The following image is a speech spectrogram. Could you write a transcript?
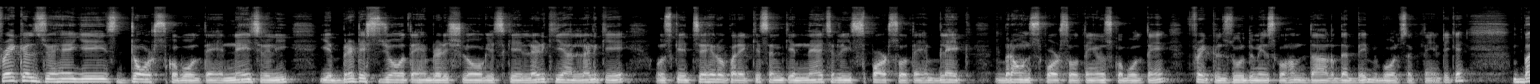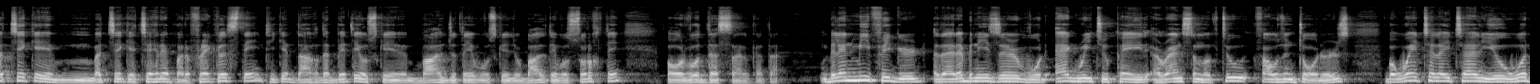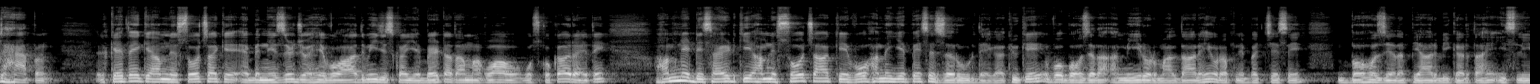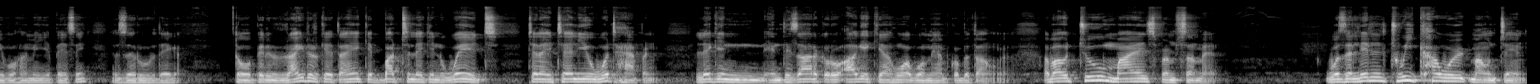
فریکلز جو ہے یہ اس ڈوٹس کو بولتے ہیں. Naturally یہ British جو ہوتے ہیں برٹش لوگ اس کے لڑکیاں، لڑکے، اس کے چہروں پر ایک قسم کے نیچرلی سپاٹس ہوتے ہیں. بلیک براؤن سپاٹس ہوتے ہیں، اس کو بولتے ہیں. فریکلز اردو میں اس کو ہم داغ دبے بھی بول سکتے ہیں، ٹھیک ہے؟ بچے کے بچے کے چہرے پر فریکلز تھے، ٹھیک ہے؟ داغ دبے تھے، اس کے بال جو تھے، وہ اس کے جو بال تھے، وہ سرخ تھے اور وہ دس سال کا تھا۔ Bill figured that Ebenezer would agree to pay a ransom of $2,000, but wait till I tell you what happened. کہتے ہیں کہ ہم نے سوچا کہ ایبنیزر جو ہے وہ آدمی جس کا یہ بیٹا تھا ہم اغوا اس کو کہہ رہے تھے ہم نے ڈیسائیڈ کیا ہم نے سوچا کہ وہ ہمیں یہ پیسے ضرور دے گا کیونکہ وہ بہت زیادہ امیر اور مالدار ہے اور اپنے بچے سے بہت زیادہ پیار بھی کرتا ہے اس لیے وہ ہمیں یہ پیسے ضرور دے گا تو پھر رائٹر کہتا ہے کہ بٹ لیکن wait till I tell you what happen لیکن انتظار کرو آگے کیا ہوا وہ میں آپ کو بتاؤں گا۔ About two miles from Summit was a little tree covered mountain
